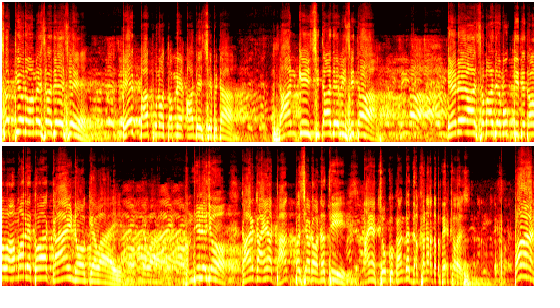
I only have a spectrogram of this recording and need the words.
સત્યનો હંમેશા જે છે, એક બાપુનો તમને આદેશ છે બેટા. જાનકી સીતા દેવી સીતા. એને આ સમાજે મુક્તિ દીધો અમારે તો આ કાંઈ ન કહેવાય. સમજી લેજો. કારણ કે અહીંયા ઢાંક પસેડો નથી. અહીંયા ચોખ્ખું કારણ કે દખણા તો બેઠો છે પણ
